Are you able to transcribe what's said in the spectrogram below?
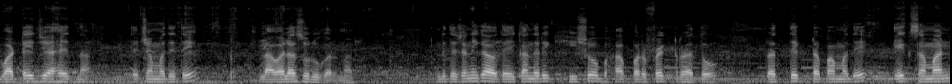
वाटे जे आहेत ना त्याच्यामध्ये ते लावायला सुरू करणार. म्हणजे त्याच्याने काय होतं एकंदरीत हिशोब हा परफेक्ट राहतो. प्रत्येक टपामध्ये एक समान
